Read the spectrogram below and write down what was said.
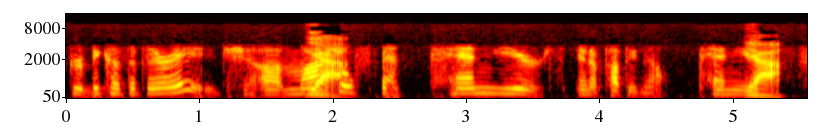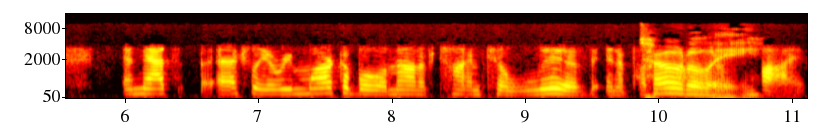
group, because of their age, uh, Marshall yeah. spent 10 years in a puppy mill. 10 years. Yeah. And that's actually a remarkable amount of time to live in a puppy totally. mill. Five.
